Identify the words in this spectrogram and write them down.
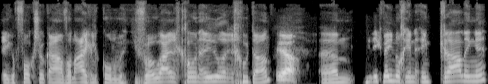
tegen Fox ook aan van eigenlijk konden we het niveau eigenlijk gewoon heel erg goed aan. ja. Ehm, ik weet nog in, in Kralingen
